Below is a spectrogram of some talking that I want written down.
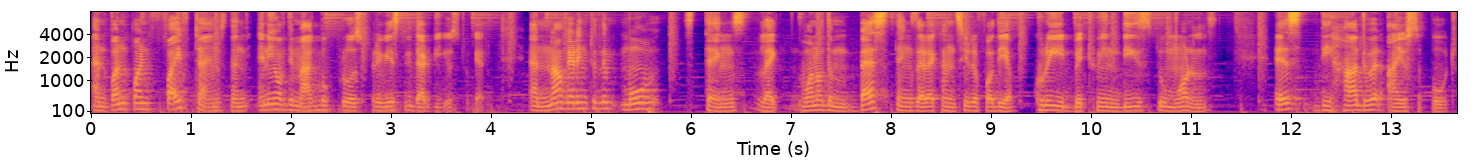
and 1.5 times than any of the MacBook Pros previously that we used to get. And now getting to the more things like one of the best things that I consider for the upgrade between these two models is the hardware IO support.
